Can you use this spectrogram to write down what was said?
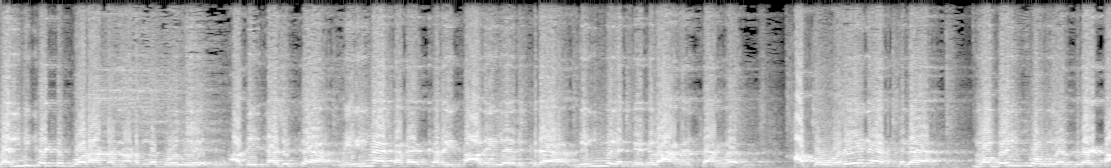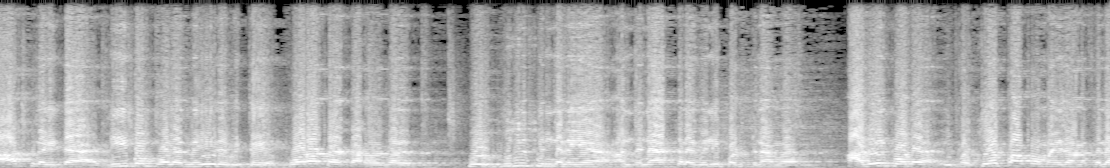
ஜல்லிக்கட்டு போராட்டம் நடந்த போது அதை தடுக்க மெரினா கடற்கரை சாலையில இருக்கிற மின் விளக்குகளை அணைச்சாங்க. அப்போ ஒரே நேரத்துல மொபைல் போன்ல இருக்கிற டார்ச் லைட்டை தீபம் போல மெய்யிற விட்டு போராட்டக்காரர்கள் ஒரு புது சிந்தனைய அந்த நேரத்துல வெளிப்படுத்தினாங்க. அதே போல இப்ப சேப்பாக்கம் மைதானத்துல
